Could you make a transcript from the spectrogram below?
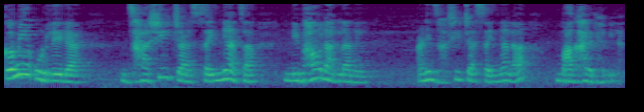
कमी उरलेल्या झाशीच्या सैन्याचा निभाव लागला नाही आणि झाशीच्या सैन्याला माघार घ्यावी लागली.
